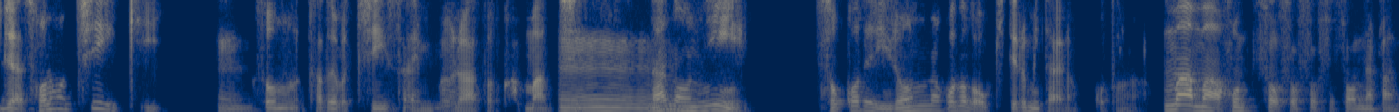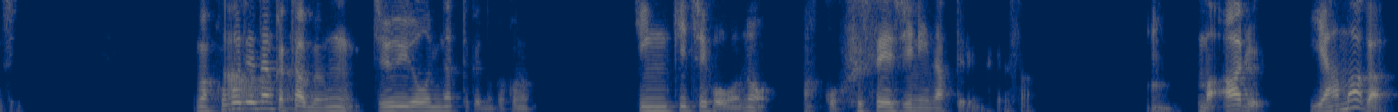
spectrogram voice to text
じゃあその地域、うん。その、例えば小さい村とか町んなのに、そこでいろんなことが起きてるみたいなことなの？まあまあ、ほん、そうそうそうそう、そんな感じ。まあ、ここでなんか多分重要になってくるのが、この近畿地方の、まあ、こう、伏せ字になってるんだけどさ、うん。まあ、ある山が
